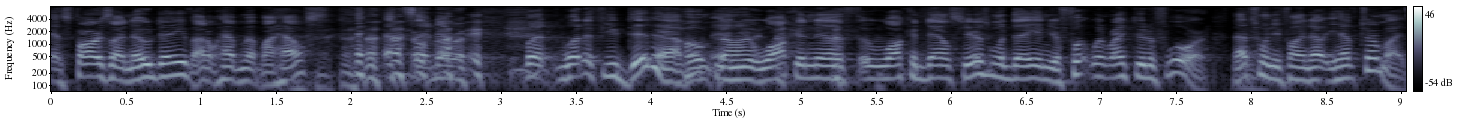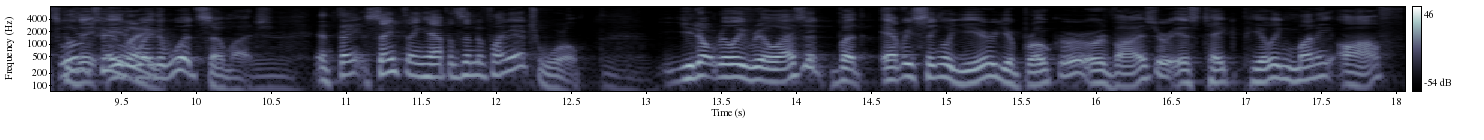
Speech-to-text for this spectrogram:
as far as I know, Dave, I don't have them at my house. So never- but what if you did have Hope them and you're walking uh, th- walking downstairs one day and your foot went right through the floor? That's when you find out you have termites because they ate away the wood so much. And th- same thing happens in the financial world. You don't really realize it, but every single year your broker or advisor is take peeling money off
